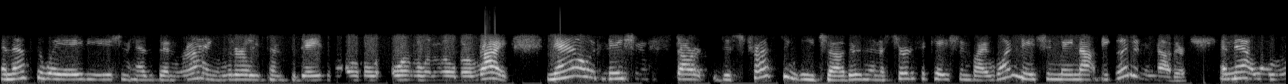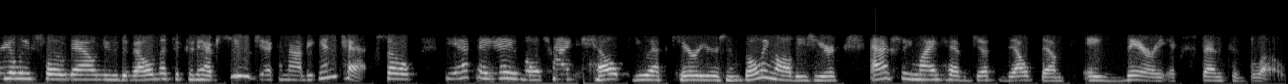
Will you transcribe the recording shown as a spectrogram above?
And that's the way aviation has been running literally since the days of Orville, Orville and Wilbur Wright. Now, if nations start distrusting each other, then a certification by one nation may not be good in another. And that will really slow down new developments. It could have huge economic impact. So the FAA, while trying to help U.S. carriers and Boeing all these years, actually might have just dealt them a very expensive blow.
